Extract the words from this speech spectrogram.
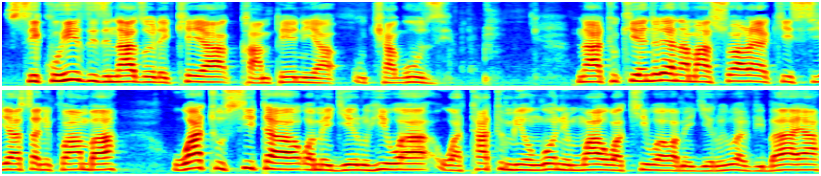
siku hizi zinazoelekea kampeni ya uchaguzi. Na tukiendelea na masuala ya kisiasa ni kwamba watu sita wamejeruhiwa watatu miongoni mwao wakiwa wamejeruhiwa vibaya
